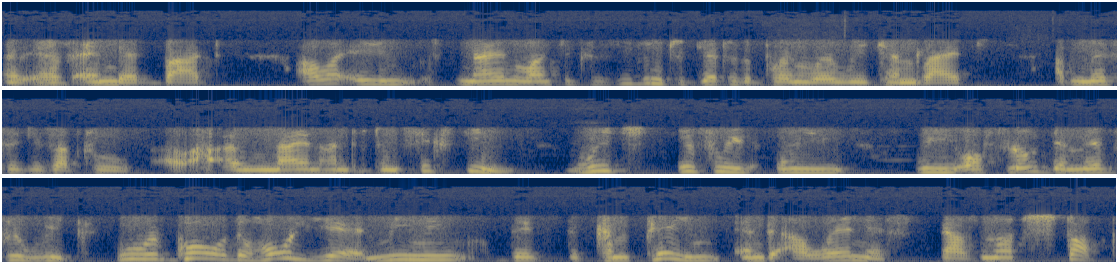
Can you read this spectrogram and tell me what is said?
have ended. But our aim, 916, is even to get to the point where we can write messages up to uh, 916, which if we, we we offload them every week. We will go the whole year, meaning the, the campaign and the awareness does not stop.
